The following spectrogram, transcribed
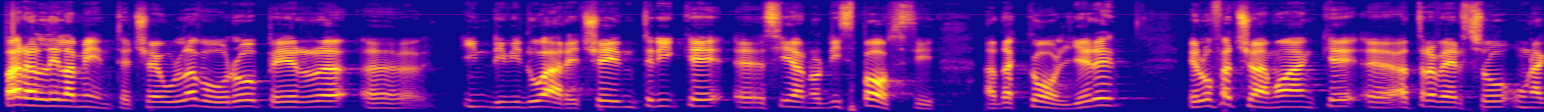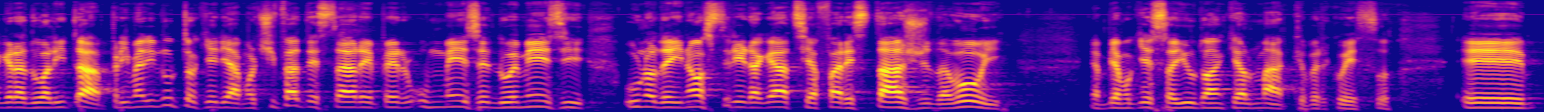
Parallelamente c'è un lavoro per eh, individuare centri che eh, siano disposti ad accogliere e lo facciamo anche eh, attraverso una gradualità. Prima di tutto chiediamo, ci fate stare per un mese, due mesi uno dei nostri ragazzi a fare stage da voi? Abbiamo chiesto aiuto anche al MAC per questo. E,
